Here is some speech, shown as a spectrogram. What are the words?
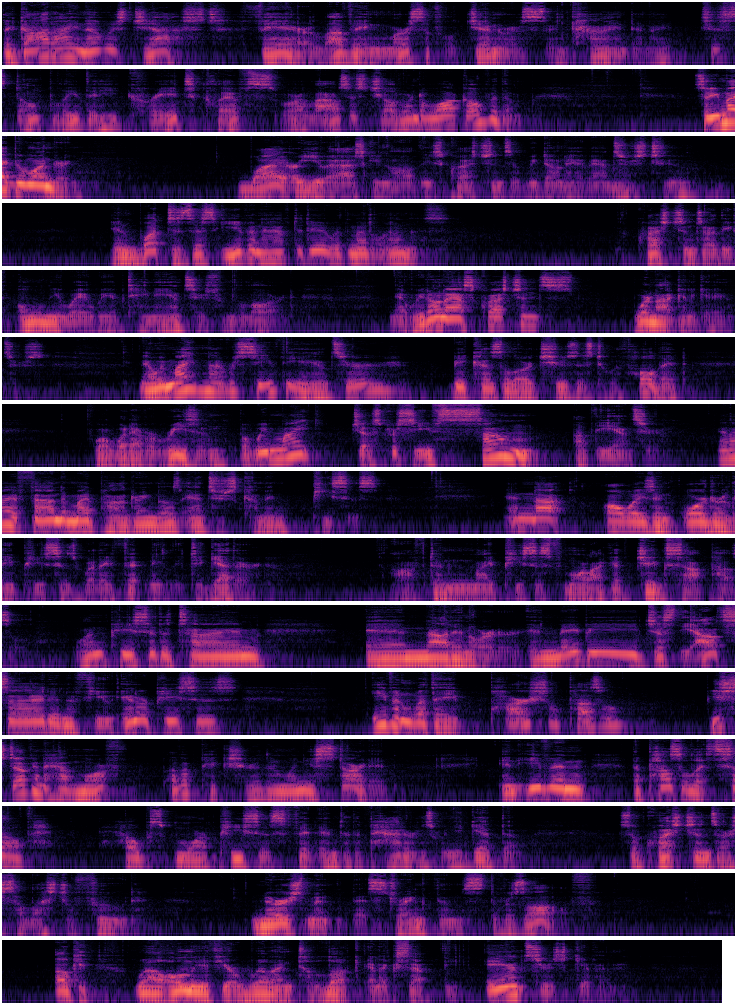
The God I know is just, fair, loving, merciful, generous, and kind, and I just don't believe that he creates cliffs or allows his children to walk over them. So you might be wondering, why are you asking all these questions that we don't have answers to? And what does this even have to do with mental illness? Questions are the only way we obtain answers from the Lord. Now, if we don't ask questions, we're not going to get answers. Now, we might not receive the answer because the Lord chooses to withhold it for whatever reason, but we might just receive some of the answer. And I have found in my pondering those answers come in pieces, and not always in orderly pieces where they fit neatly together. Often my pieces more like a jigsaw puzzle, one piece at a time and not in order, and maybe just the outside and a few inner pieces. Even with a partial puzzle, you're still going to have more of a picture than when you started. And even the puzzle itself helps more pieces fit into the patterns when you get them. So, questions are celestial food, nourishment that strengthens the resolve. Okay, well, only if you're willing to look and accept the answers given.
